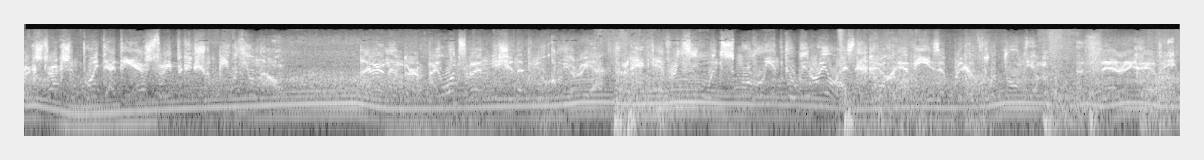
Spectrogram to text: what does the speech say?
Your extraction point at the airstrip should be with you now. I remember I once ran mission at the nuclear reactor. Everything went smoothly until we realized how heavy is a brick of plutonium. Very heavy.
